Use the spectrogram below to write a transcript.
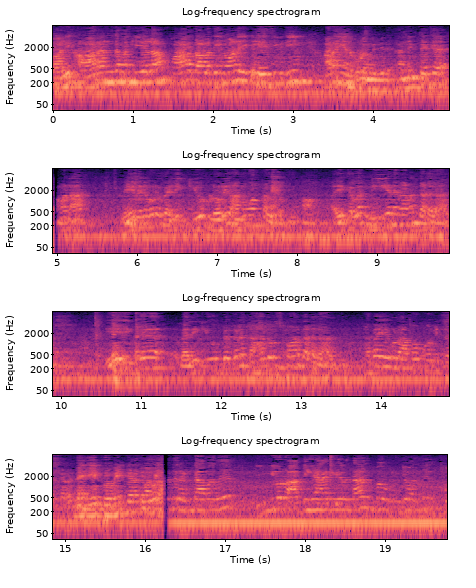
වලි හාරන්නම කියලා පාර දාලා තියෙනවනේ ඒක ලේසි විදිහින් අරන් යන්න පුළුවන් විදිහට. අනිත් එක මම මේ වෙනකොට වැලි කියුබ් ලොරි 90ක් කල්පති. ඒකල මිලියන ගණන් දඩ ගන්නවා. ඒ එක වැලි කියුබ් එකට 10 දොස් පාර දඩ ගන්නවා. ரெண்டாவது இங்க ஒரு அதிகாரிகள் தான் இப்ப இங்க வந்து இருக்கு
